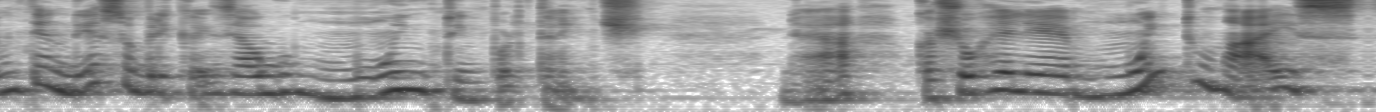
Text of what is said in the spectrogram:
Então, entender sobre cães é algo muito importante. Né? O cachorro ele é muito mais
